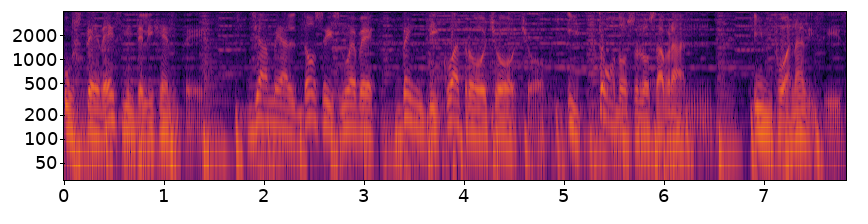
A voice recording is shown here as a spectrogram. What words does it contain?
Usted es inteligente. Llame al 269-2488 y todos lo sabrán. Infoanálisis,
